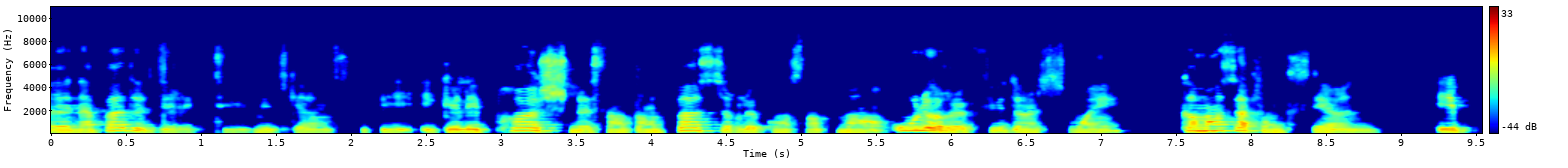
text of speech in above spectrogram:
euh, n'a pas de directive médicale anticipée et que les proches ne s'entendent pas sur le consentement ou le refus d'un soin, comment ça fonctionne? Et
